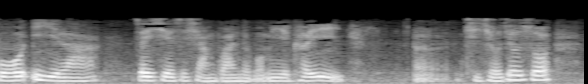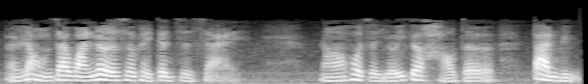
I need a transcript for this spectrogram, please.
博弈啦这一些是相关的。我们也可以呃祈求，就是说呃让我们在玩乐的时候可以更自在，然后或者有一个好的伴侣，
